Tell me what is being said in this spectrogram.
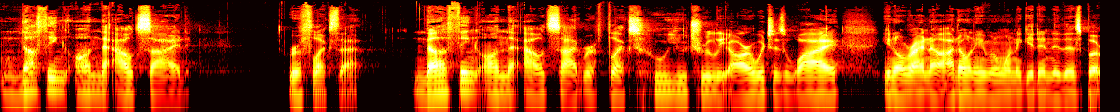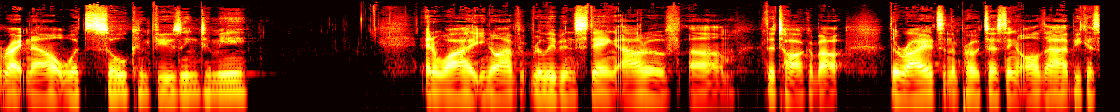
nothing on the outside reflects that. Nothing on the outside reflects who you truly are, which is why, you know, right now, I don't even want to get into this, but right now, what's so confusing to me and why, you know, I've really been staying out of um, the talk about the riots and the protesting, all that, because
